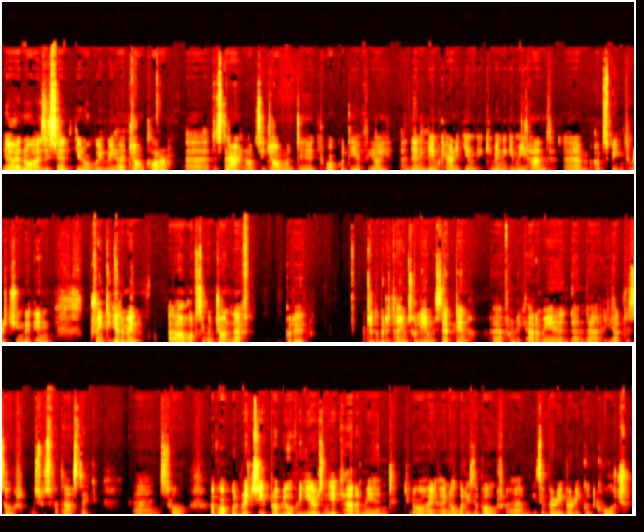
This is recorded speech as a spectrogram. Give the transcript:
Yeah, no, as you said, you know, we, we had John Cotter uh, at the start, and obviously John went to, to work with the FAI, and then Liam Kearney came, came in and gave me a hand. Um, I was speaking to Richie in, the, in trying to get him in. Uh, obviously, when John left, but it took a bit of time, so Liam stepped in uh, from the academy and, and uh, he helped us out, which was fantastic. And so I've worked with Richie probably over the years in the academy, and you know I, I know what he's about. Um, he's a very very good coach.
